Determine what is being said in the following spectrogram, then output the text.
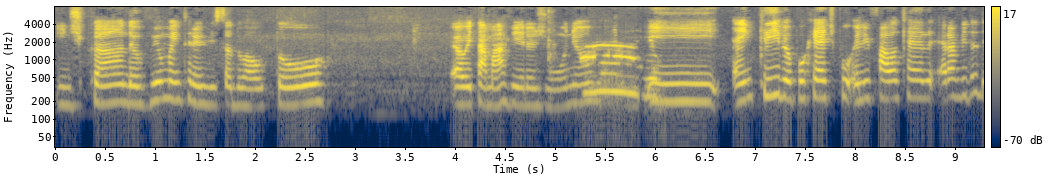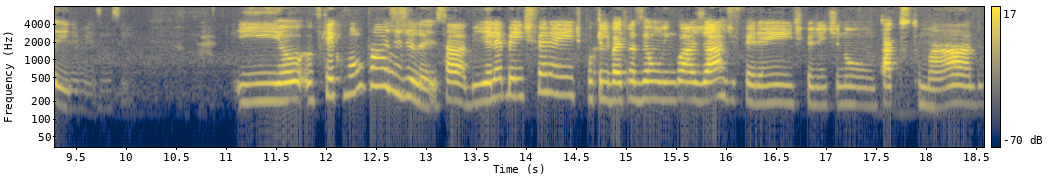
indicando, eu vi uma entrevista do autor, é o Itamar Vieira Júnior, ah, e eu... é incrível, porque é, tipo, ele fala que era a vida dele mesmo. E eu, eu, fiquei com vontade de ler, sabe? E ele é bem diferente, porque ele vai trazer um linguajar diferente, que a gente não tá acostumado.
